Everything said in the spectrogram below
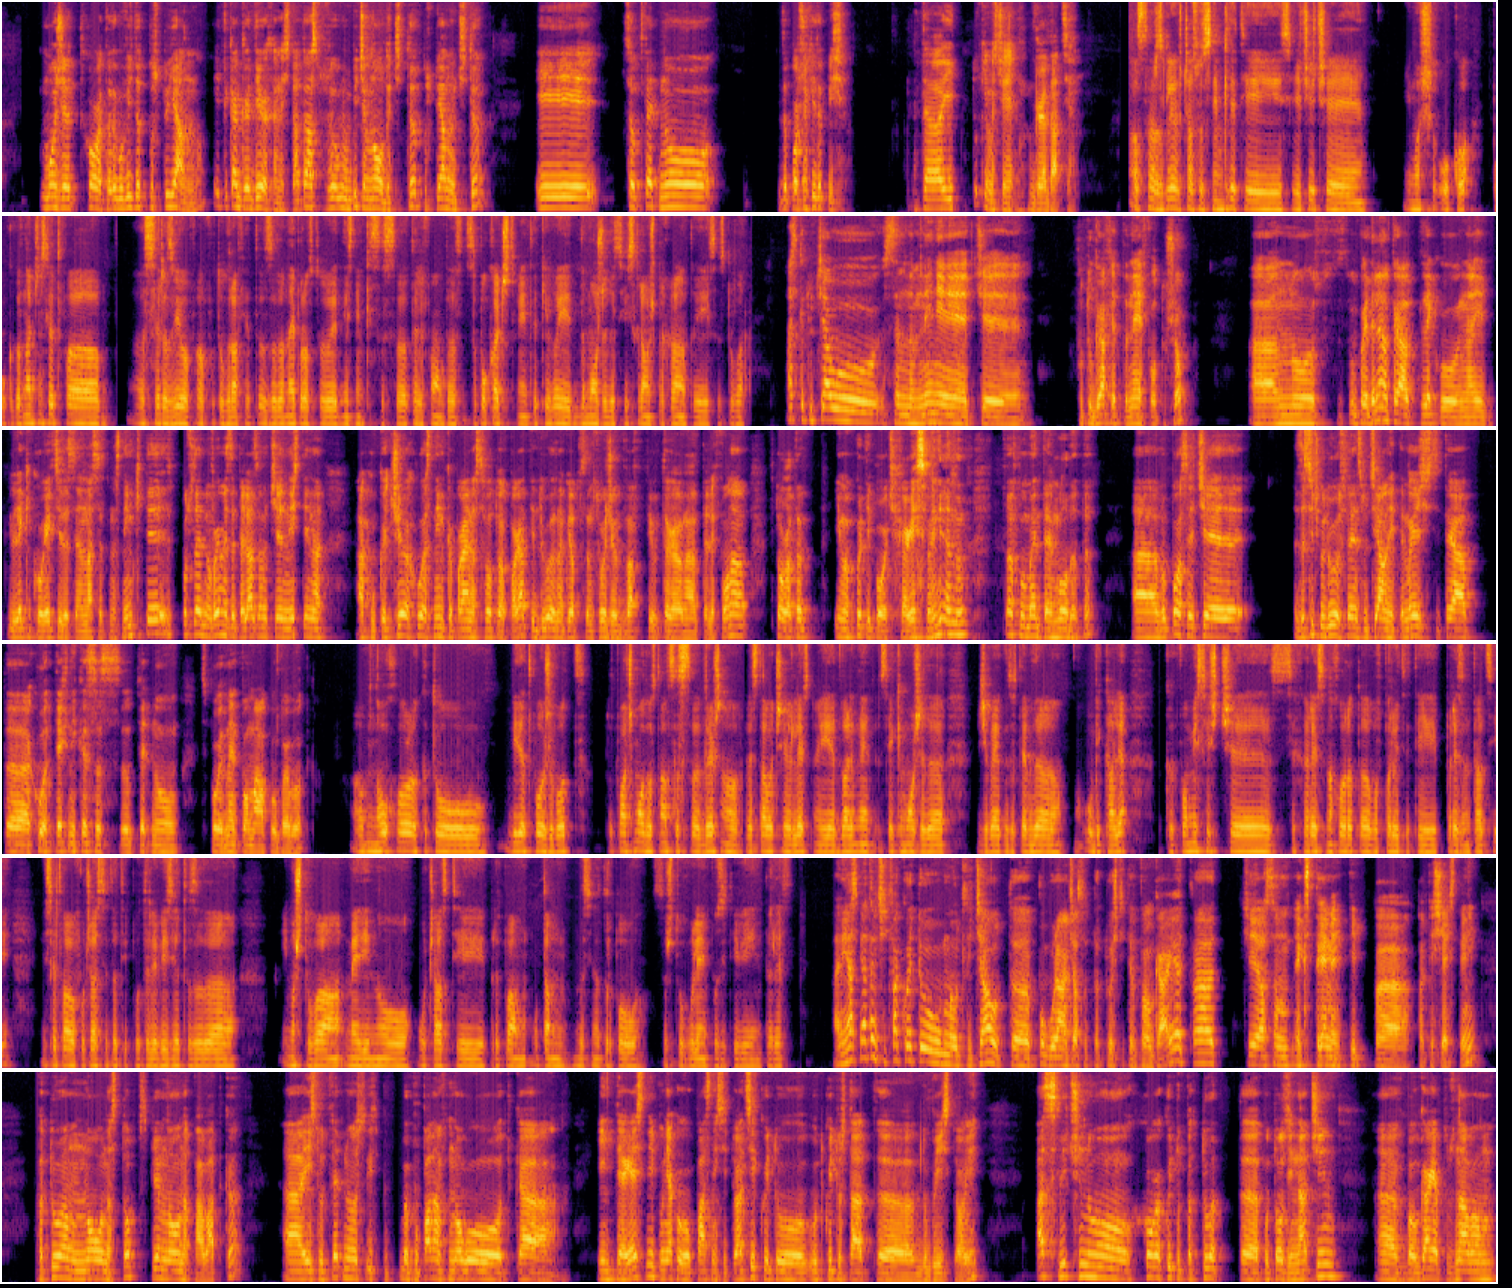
може хората да го видят постоянно. И така градираха нещата. Аз обичам много да чета, постоянно чета и съответно започнах и да пиша. Та, и тук имаше градация. Аз разгледах част от снимките ти и си личи, че имаш око по какъв начин след това се развива в фотографията, за да не е просто едни снимки с телефон, да са по-качествени такива и да може да си изхранваш прехраната и с това. Аз като цяло съм на мнение, че фотографията не е фотошоп, но определено трябва леко, нали, леки корекции да се нанасят на снимките. В последно време забелязвам, че наистина ако кача хубава снимка правена с фотоапарат и друга, на която съм сложил два филтъра на телефона, втората има пъти повече харесвания, но това в момента е модата. А, въпросът е, че за всичко друго, освен социалните мрежи, си трябва хубава техника с съответно, според мен, по-малко обработка. Много хора, като видят твой живот, предполагам, че могат да останат с грешна представа, че е лесно и едва ли не всеки може да живее като теб да обикаля. Какво мислиш, че се хареса на хората в първите ти презентации и след това в участията ти по телевизията, за да имаш това медийно участие, предполагам оттам да си натрупал също големи позитиви и интерес? Ами аз смятам, че това, което ме отличава от по-голяма част от пътуващите в България, е това, че аз съм екстремен тип а, пътешественик. Пътувам много на стоп, спя много на палатка а, и съответно попадам в много така интересни, понякога опасни ситуации, които, от които стават а, добри истории. Аз лично хора, които пътуват а, по този начин, а, в България познавам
